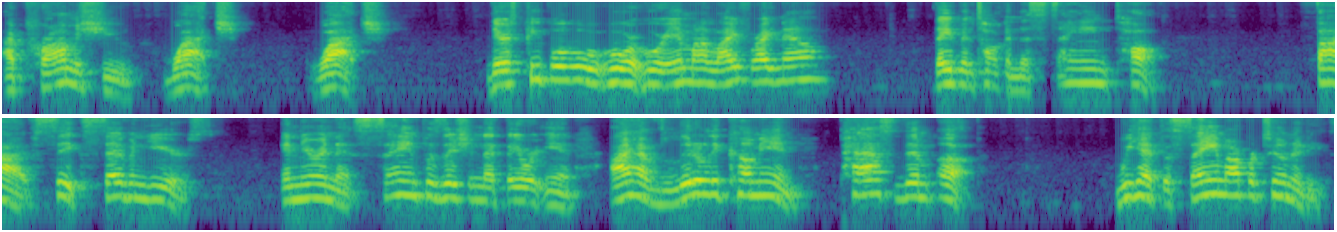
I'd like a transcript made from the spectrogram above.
I promise you. Watch. Watch. There's people who, who, are, who are in my life right now. They've been talking the same talk five, six, seven years, and they're in that same position that they were in. I have literally come in, passed them up. We had the same opportunities.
